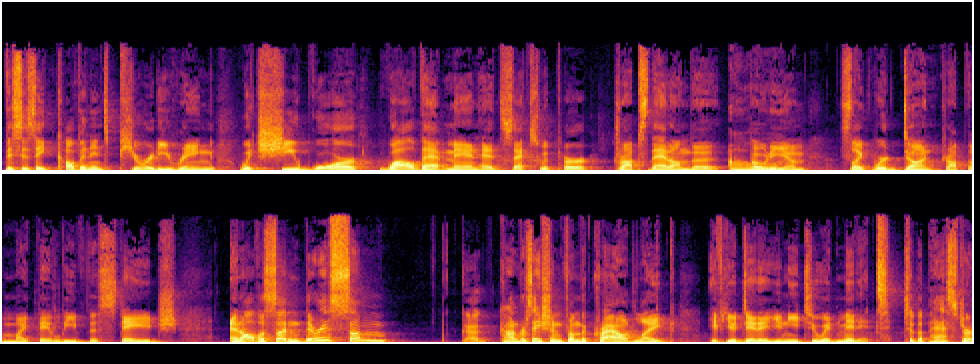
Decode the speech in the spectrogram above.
This is a covenant purity ring, which she wore while that man had sex with her. Drops that on the podium. It's like, We're done. Drop the mic. They leave the stage. And all of a sudden, there is some uh, conversation from the crowd like if you did it you need to admit it to the pastor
